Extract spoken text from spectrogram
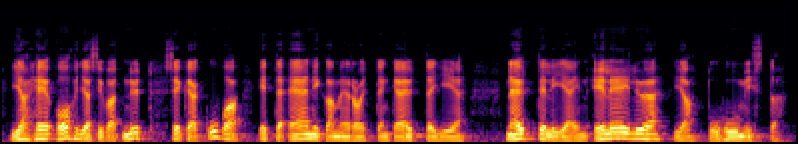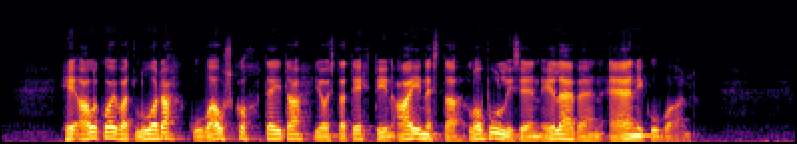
Ja he ohjasivat nyt sekä kuva- että äänikameroiden käyttäjiä, näyttelijäin eleilyä ja puhumista. He alkoivat luoda kuvauskohteita, joista tehtiin aineesta lopulliseen elävään äänikuvaan.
